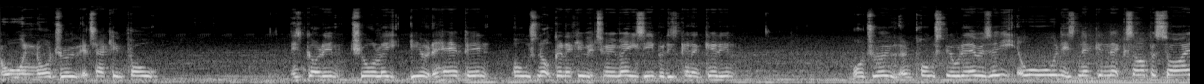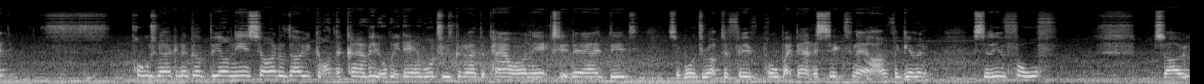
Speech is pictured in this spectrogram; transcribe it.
oh, and Wadru attacking Paul. He's got him surely here at the hairpin. Paul's not going to give it to him easy, but he's going to get him. Wadru and Paul still there, is he? Oh, and it's neck and neck side by side. Paul's now going to be on the inside, although he got on the curve a little bit there. Wadru's going to have the power on the exit there, it did. So Wadru up to fifth, Paul back down to sixth now. Unforgiven, still in fourth. So,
